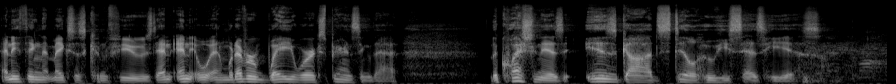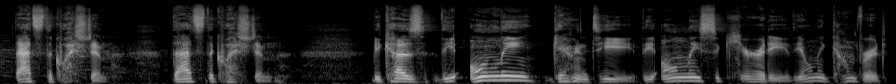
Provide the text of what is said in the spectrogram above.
anything that makes us confused, and, and, and whatever way we're experiencing that, the question is is God still who he says he is? That's the question. That's the question. Because the only guarantee, the only security, the only comfort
